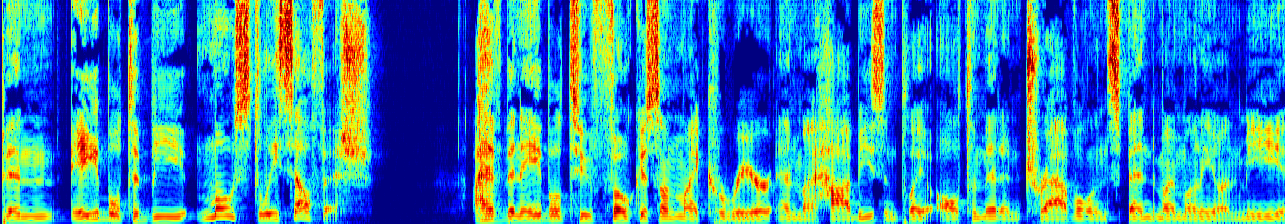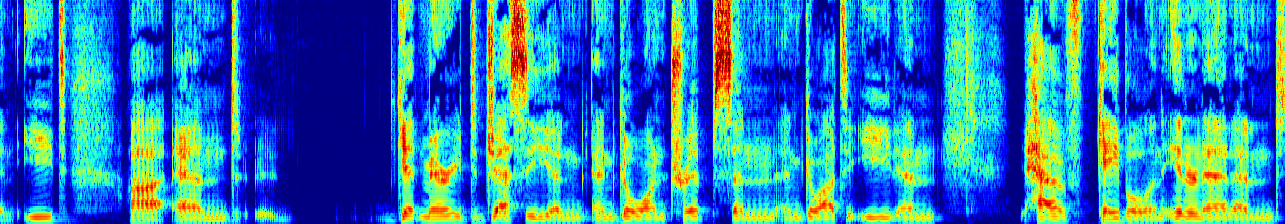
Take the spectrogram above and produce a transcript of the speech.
been able to be mostly selfish. I have been able to focus on my career and my hobbies and play ultimate and travel and spend my money on me and eat uh, and get married to Jesse and and go on trips and and go out to eat and have cable and internet and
